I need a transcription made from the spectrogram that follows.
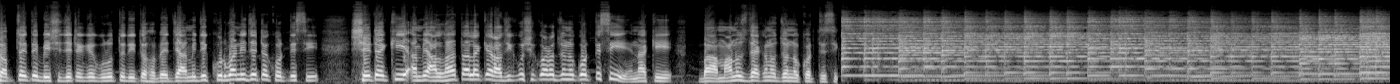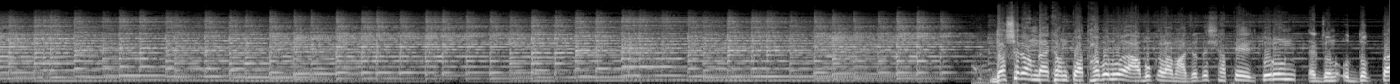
সবচাইতে বেশি যেটাকে গুরুত্ব দিতে হবে যে আমি যে কুরবানি যেটা করতেছি, সেটা কি আমি আল্লাহ তালাকে রাজি খুশি করার জন্য করতেছি নাকি বা মানুষ দেখানোর জন্য করতেছি? দর্শক, আমরা এখন কথা বলব আবু কালাম আজাদের সাথে। তরুণ একজন উদ্যোক্তা।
